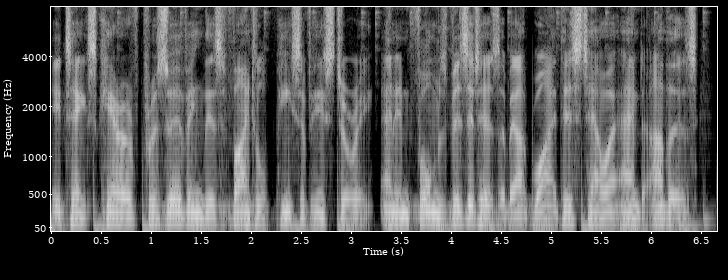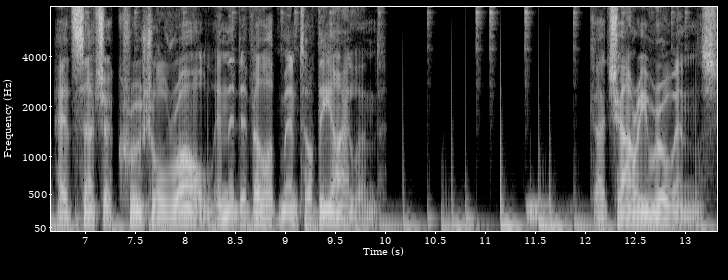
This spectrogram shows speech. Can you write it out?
It takes care of preserving this vital piece of history and informs visitors about why this tower and others had such a crucial role in the development of the island. Kachari Ruins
